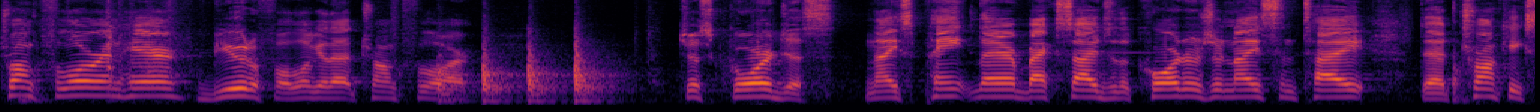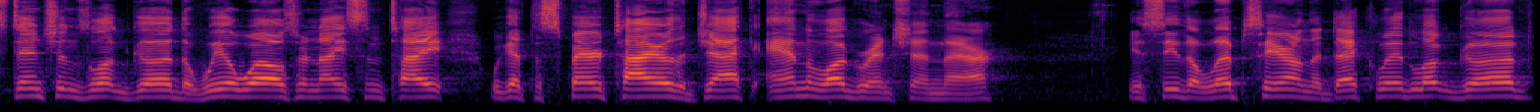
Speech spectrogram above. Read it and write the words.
Trunk floor in here, beautiful. Look at that trunk floor. Just gorgeous. Nice paint there. Back sides of the quarters are nice and tight. The trunk extensions look good. The wheel wells are nice and tight. We got the spare tire, the jack, and the lug wrench in there. You see the lips here on the deck lid look good.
